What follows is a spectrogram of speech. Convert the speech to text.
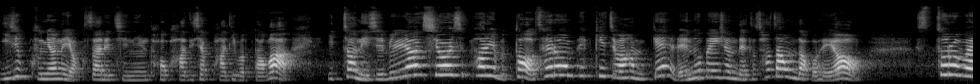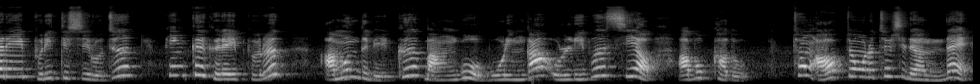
29년의 역사를 지닌 더 바디샵 바디버터가 2021년 10월 18일부터 새로운 패키지와 함께 renovation돼서 찾아온다고 해요. strawberry, British rose, pink grapefruit, 아몬드 밀크, 망고, 모링가, 올리브, shea, 아보카도 총 9종으로 출시되었는데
